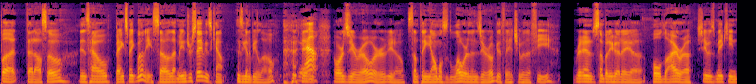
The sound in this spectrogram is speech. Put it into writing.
but that also is how banks make money. So that means your savings account is going to be low, yeah, or zero, or you know something almost lower than zero if they hit you with a fee. Ran into somebody who had a uh, old IRA. She was making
